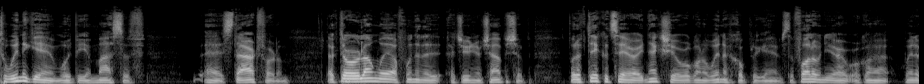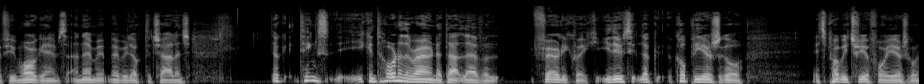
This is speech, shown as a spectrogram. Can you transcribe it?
to win a game would be a massive uh, start for them. Like they're a long way off winning a, a junior championship, but if they could say, right, next year we're going to win a couple of games, the following year we're going to win a few more games, and then maybe look to challenge. Look, things you can turn it around at that level fairly quick. You do see. Look, a couple of years ago, it's probably three or four years ago.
